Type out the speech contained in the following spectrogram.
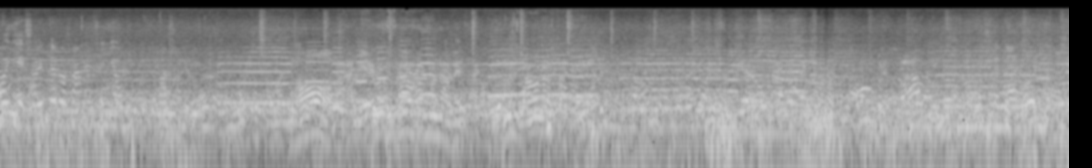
Oye, soy que los han enseñado un poquito más. No, ayer lo hicieron una vez aquí, ahora está aquí. Se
